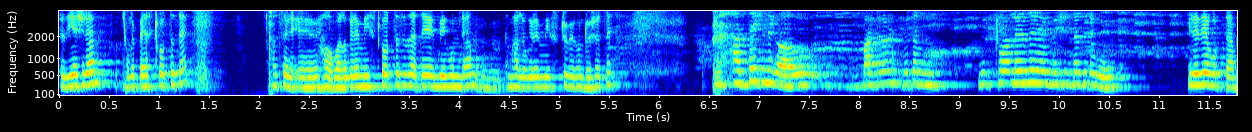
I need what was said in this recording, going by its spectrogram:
তো সেটা ওটা পেস্ট করতেছে। সরি ভালো করে মিক্সড করতেছে যাতে বেগুনটা ভালো করে মিক্সড বেগুনটার সাথে। হাত দিয়ে কিনে গাও বাটার এটা মিক্স করলে যে মেশিনটা সেটা এটা দিয়ে করতাম।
